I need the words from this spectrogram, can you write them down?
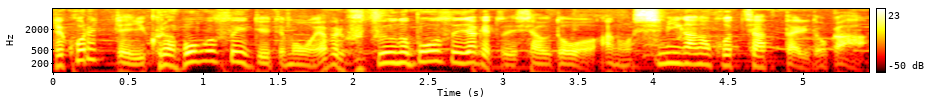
でこれっていくら防水って言ってもやっぱり普通の防水ジャケットでしちゃうとあのシミが残っちゃったりとか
